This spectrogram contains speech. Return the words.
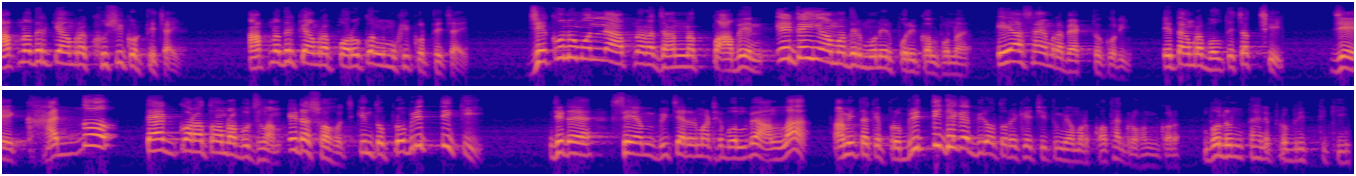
আপনাদেরকে আমরা খুশি করতে চাই। আপনাদেরকে আমরা পরকলমুখী করতে চাই। যে কোনো মূল্যে আপনারা জান্নাত পাবেন, এটাই আমাদের মনের পরিকল্পনা। এ আশায় আমরা ব্যক্ত করি। এতে আমরা বলতে চাচ্ছি যে খাদ্য ত্যাগ করা তো আমরা বুঝলাম, এটা সহজ। কিন্তু প্রবৃত্তি কি? যেটা সেম বিচারের মাঠে বলবে, আল্লাহ, আমি তাকে প্রবৃত্তি থেকে বিরত রেখেছি, তুমি আমার কথা গ্রহণ করো। বলুন তাহলে প্রবৃত্তি কি?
